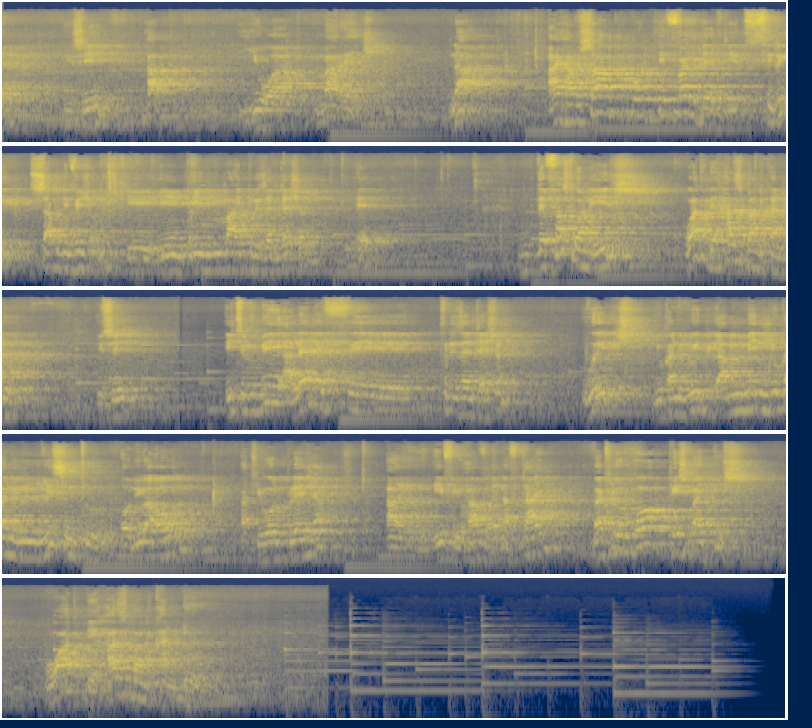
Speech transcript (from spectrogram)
you see, up your marriage. Now, I have subdivided three subdivisions in, in my presentation today. The first one is what the husband can do. You see, it will be a lengthy presentation which you can read, I mean, you can listen to on your own at your own pleasure and if you have enough time, but you go piece by piece. What the husband can do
